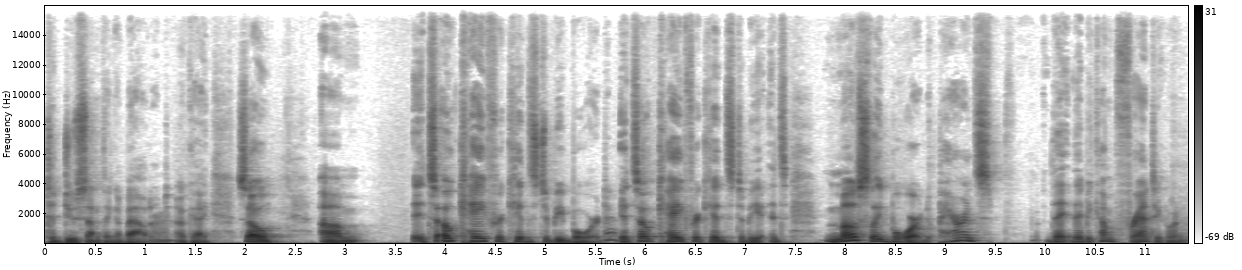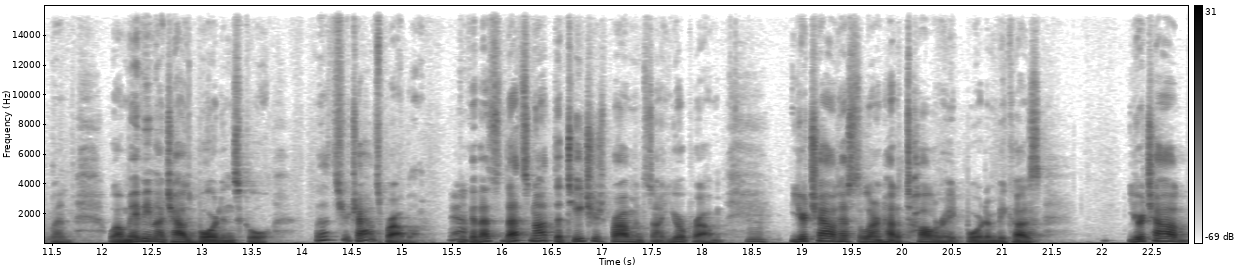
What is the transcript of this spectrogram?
to do something about it. Okay, so. Um, it's okay for kids to be bored. Yeah. It's okay for kids to be. It's mostly bored. Parents, they, they become frantic when, when, well, maybe my child's bored in school. Well, that's your child's problem. Yeah. Okay, that's that's not the teacher's problem. It's not your problem. Mm. Your child has to learn how to tolerate boredom because your child,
